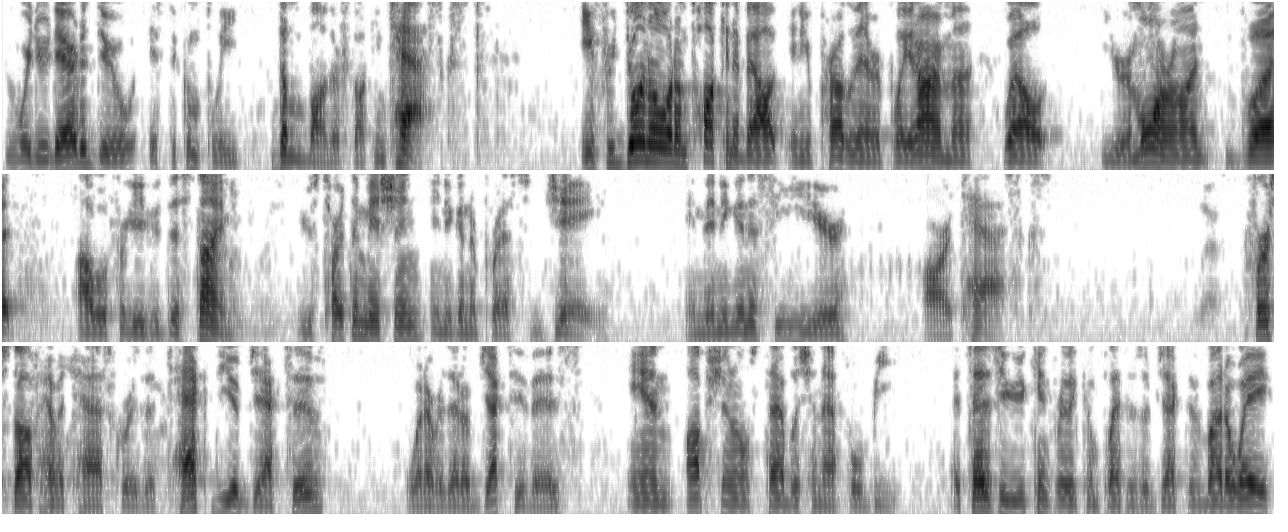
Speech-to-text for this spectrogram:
what you're there to do is to complete the motherfucking tasks. If you don't know what I'm talking about, and you probably never played Arma, well, you're a moron, but I will forgive you this time. You start the mission, and you're going to press J. And then you're going to see here our tasks. First off, have a task where it's attack the objective, whatever that objective is, and optional establish an FOB. It says here you can't really complete this objective, by the way.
